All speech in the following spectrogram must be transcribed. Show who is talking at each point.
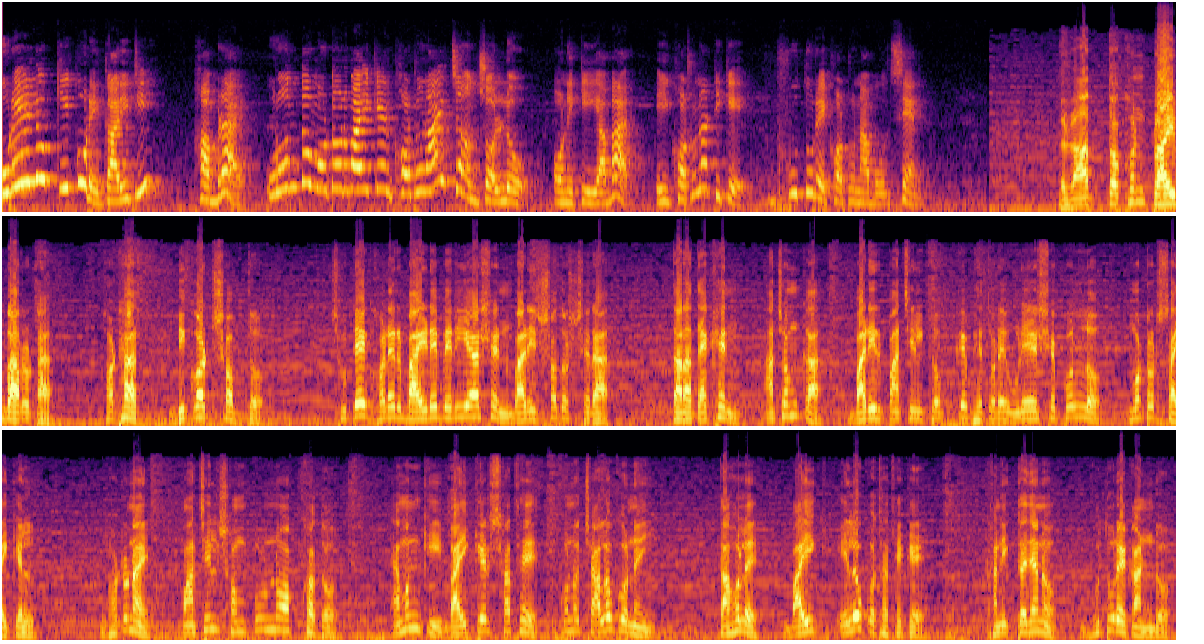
Speaker 1: উড়ে এলো কি করে গাড়িটি? হাবড়ায় উড়ন্ত মোটর বাইকের ঘটনায় চাঞ্চল্য। অনেকেই আবার এই ঘটনাটিকে ভুতুরে ঘটনা বলছেন।
Speaker 2: রাত তখন প্রায় বারোটা। হঠাৎ বিকট শব্দ। ছুটে ঘরের বাইরে বেরিয়ে আসেন বাড়ির সদস্যরা। তারা দেখেন আচমকা বাড়ির পাঁচিল টপকে ভেতরে উড়ে এসে পড়ল মোটর সাইকেল ঘটনায় পাঁচিল সম্পূর্ণ অক্ষত। এমনকি বাইকের সাথে কোনো চালকও নেই। তাহলে বাইক এলো কোথা থেকে? খানিকটা যেন ভুতুরে কাণ্ড।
